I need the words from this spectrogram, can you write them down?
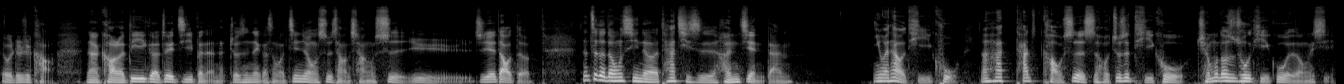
所以我就去考。那考了第一个最基本的，就是那个什么金融市场常识与职业道德。那这个东西呢，它其实很简单，因为它有题库。那它它考试的时候就是题库，全部都是出题库的东西。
